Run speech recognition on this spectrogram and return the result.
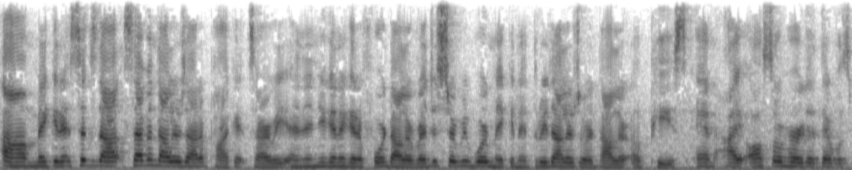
um, making it six dollars, seven dollars out of pocket. Sorry, and then you're gonna get a four dollar register reward, making it three dollars or a dollar a piece. And I also heard that there was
